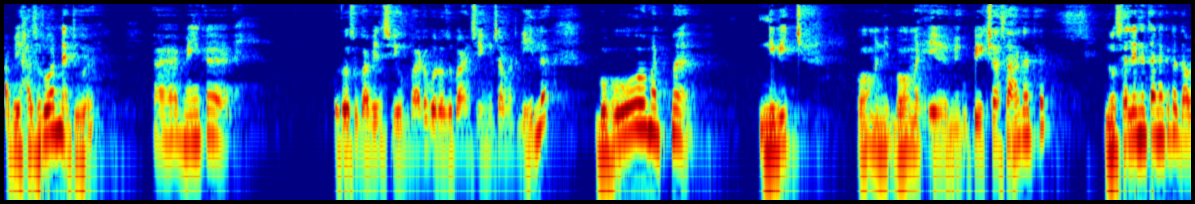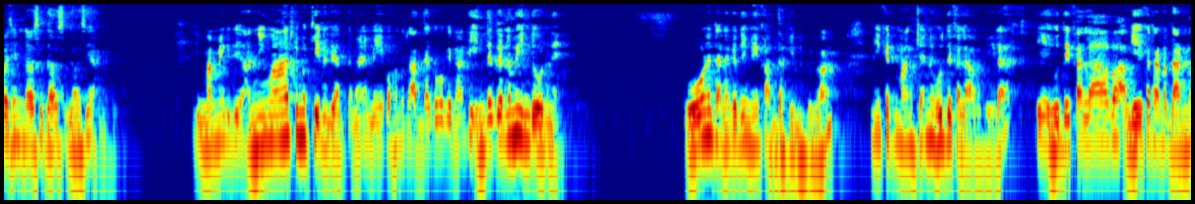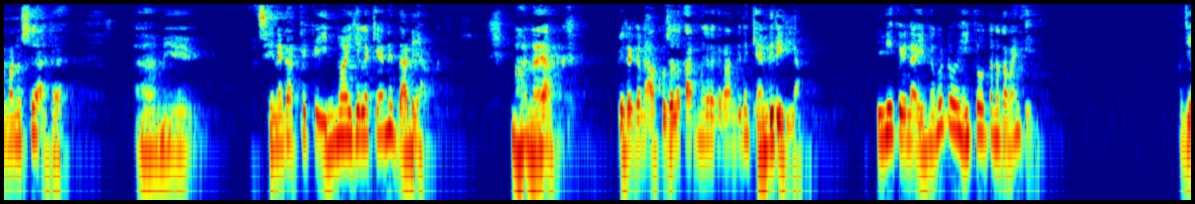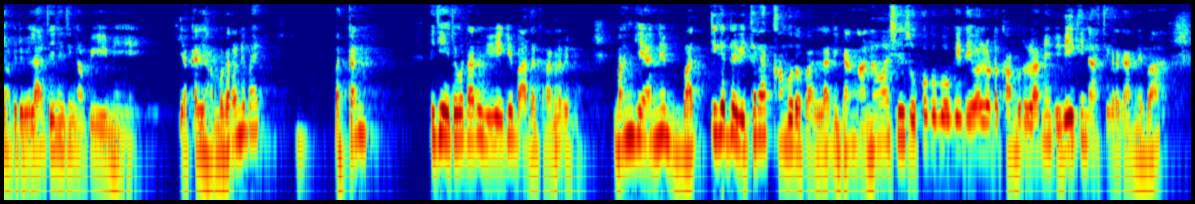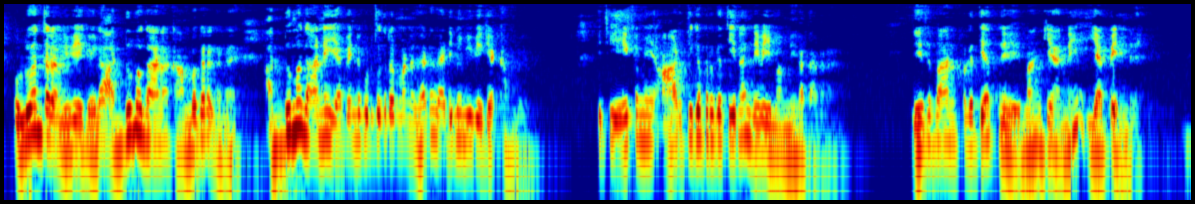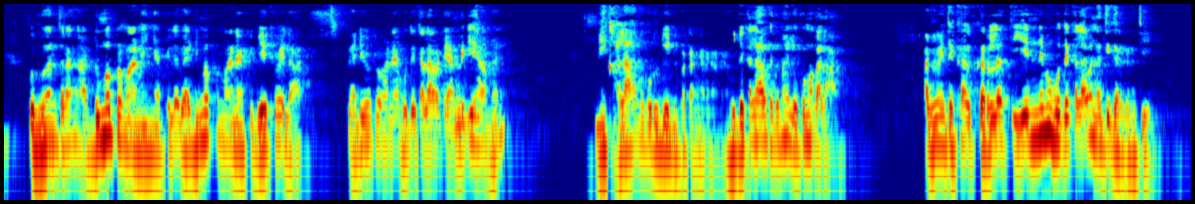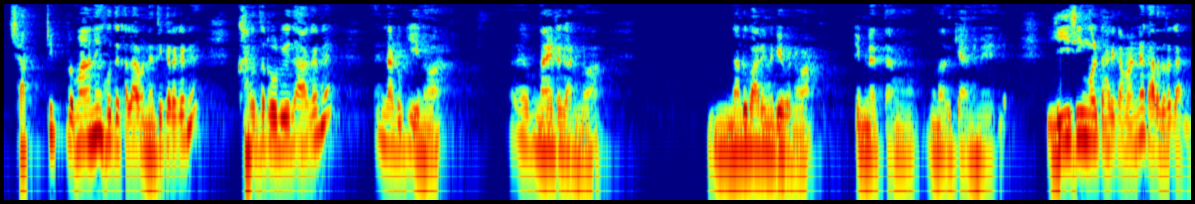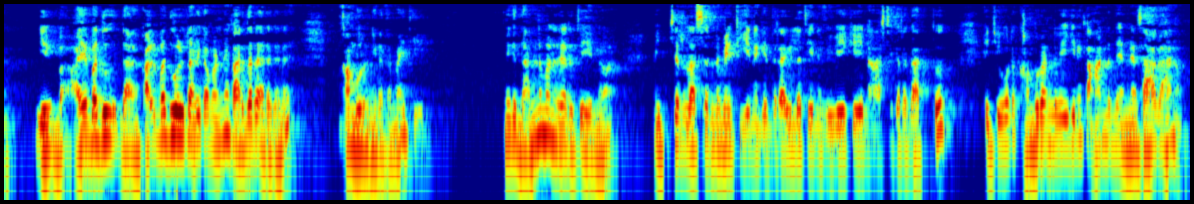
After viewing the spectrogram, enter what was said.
අපි හසුරුවන්නේ නැතුව මේක ගොරෝසු භවෙන් සියුම් බාට ගොරෝසු භවෙන් සියුම් සමට ගිහිල්ලා බොහෝමත්ම නිවිච් බොහොම බොහොම මේ උපේක්ෂා සහගත නොසැලෙන තැනකට දවසින් දවස දවස් දවස යනවා. ඉතින් මම මේකදී අනිවාර්යම කියන දෙයක් තමයි මේක හොඳට අත්දකපු කෙනාට ඉඳගෙනම ඉන්න ඕනේ ඕන තැනකදී මේක අත්දකින්න පුළුවන්. මේකට මම කියන්නේ හුදකලාව කියලා. ඒ හුදකලාව අගය කරන දන්න මනුස්සයාට මේ සෙනගක් එක්ක ඉන්නවයි කියලා කියන්නේ දඩයක්. මහා ණයක්. පෙරකල අකුසල කර්මයකට කරන් දෙන කැඹිරිල්ල. විවේක වෙලා ඉන්නකොට ඔය හිත උතන තමයි තියෙන්නේ. අද අපිට වෙලා තියෙන ඉතින් අපි මේ කියක් හරි හම්බ කරන්න eBay. බක්කන්න. ඉතින් ඒකට අර විවේකේ බාධා කරන්න වෙනවා. මං කියන්නේ බත් ටිකට විතරක් කඹරපල්ලා නිකන් අනවශ්‍ය සුඛෝපභෝගී දේවල් වලට කඹරලා මේ විවේකේ නැස්ති කරගන්න එපා. පුළුවන් තරම් විවේක වෙලා අඩුම ගාණ කම්බ කරගෙන අඩුම ගානේ යැපෙන්න පුරුදු කරමන්නකට වැඩිම විවේකයක් හම්බ වෙනවා. ඉතින් ඒක මේ ආර්ථික ප්‍රගතිය නන් නෙවෙයි මම මේ කතා කරන්නේ. දේශපාලන ප්‍රගතියක් නෙවෙයි. මං කියන්නේ යැපෙන්න. පුළුවන් තරම් අඩුම ප්‍රමාණයෙන් යැපෙලා වැඩිම ප්‍රමාණයක් විවේක වෙලා වැඩිම ප්‍රමාණයක් හුදකලාවට යන්න ගියාම මේ කලාව පුරුදු වෙන්න පටන් ගන්නවා. හුදකලාවක තමයි ලොකුම කලාව. අපි මේ දෙක කරලා තියෙන්නෙම හුදකලාව නැති කරගෙන තියෙන්නේ. ශක්ති ප්‍රමාණය හුදකලාව නැති කරගෙන කරදර ඔළුවේ දාගෙන නඩු කියනවා ණයට ගන්නවා නඩු කාරින්න ගෙවනවා එහෙම නැත්නම් මොනවද කියන්නේ මේ ලීසින් වලට හරි කමන්නේ කරදර ගන්නවා. ඒ අයබදු කල්බදු වලට හරි කමන්නේ කරදර අරගෙන කඹරණ එක තමයි තියෙන්නේ. මේක දන්න මනසට තේරෙනවා මෙච්චර ලස්සන මේ තියෙන gedaraවිල්ල තියෙන විවේකේ නාස්ති කරගත්තොත් එචිකොට කඹරන්න වෙයි කියන එක අහන්න දෙයක් නැහැ සහ ගහනවා.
